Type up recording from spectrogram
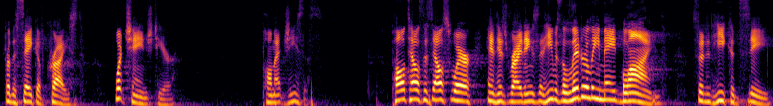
for the sake of Christ. What changed here? Paul met Jesus. Paul tells us elsewhere in his writings that he was literally made blind so that he could see.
